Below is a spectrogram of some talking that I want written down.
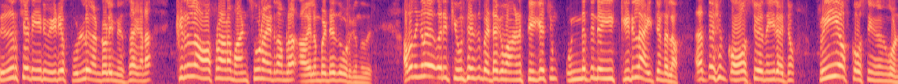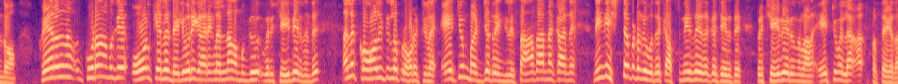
തീർച്ചയായിട്ടും ഈ ഒരു വീഡിയോ ഫുള്ള് കണ്ടോളി മിസ്സാക്കണം കിടില ഓഫറാണ് മൺസൂൺ ആയിട്ട് നമ്മൾ അവൈലബിൾ ബെഡേഴ്സ് കൊടുക്കുന്നത്. അപ്പോൾ നിങ്ങൾ ഒരു ക്യൂൺ സൈസ് ബെഡൊക്കെ വാങ്ങണം തികച്ചും ഉന്നത്തിന്റെ ഈ ഉണ്ടല്ലോ. അത് അത്യാവശ്യം കോസ്റ്റ് വരുന്ന ഈ ഏറ്റവും ഫ്രീ ഓഫ് കോസ്റ്റ് നിങ്ങൾക്ക് കൊണ്ടുപോകാം. കേരള കൂടെ നമുക്ക് ഓൾ കേരള ഡെലിവറി കാര്യങ്ങളെല്ലാം നമുക്ക് ഇവർ ചെയ്തു തരുന്നുണ്ട്. നല്ല ക്വാളിറ്റി ഉള്ള പ്രോഡക്റ്റുകൾ ഏറ്റവും ബഡ്ജറ്റ് റേഞ്ചിൽ സാധാരണക്കാരന് നിങ്ങൾക്ക് ഇഷ്ടപ്പെട്ട രൂപത്തിൽ കസ്റ്റമൈസ് ചെയ്തൊക്കെ ചെയ്തിട്ട് ഇവർ ചെയ്തു തരും എന്നുള്ളതാണ് ഏറ്റവും വലിയ പ്രത്യേകത.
